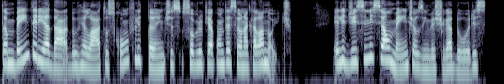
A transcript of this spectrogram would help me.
também teria dado relatos conflitantes sobre o que aconteceu naquela noite. Ele disse inicialmente aos investigadores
